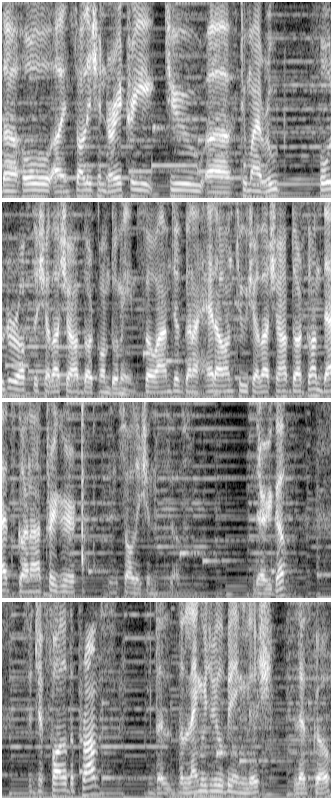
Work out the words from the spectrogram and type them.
the whole uh, installation directory to uh, to my root folder of the shahzadshahab.com domain. So I'm just gonna head on to shahzadshahab.com that's gonna trigger installation itself. There you go. So just follow the prompts the, the language will be English. Let's go.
